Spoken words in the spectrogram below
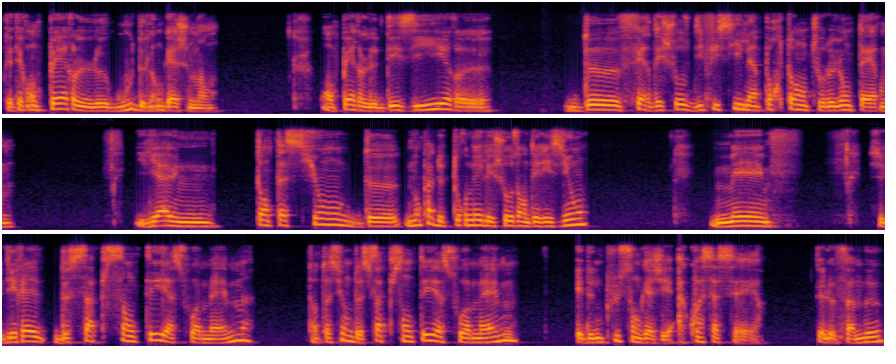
C'est-à-dire on perd le goût de l'engagement, on perd le désir euh, de faire des choses difficiles, importantes sur le long terme. Il y a une tentation de, non pas de tourner les choses en dérision, mais je dirais de s'absenter à soi-même, tentation de s'absenter à soi-même et de ne plus s'engager. À quoi ça sert? C'est le fameux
